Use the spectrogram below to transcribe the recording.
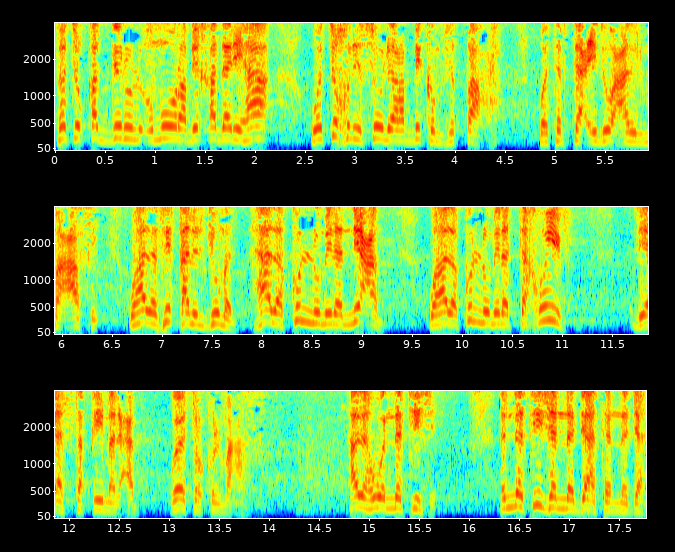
فتقدروا الأمور بقدرها وتخلصوا لربكم في الطاعة وتبتعدوا عن المعاصي. وهذا ثقل الجمل هذا كل من النعم وهذا كل من التخويف ليستقيم العبد ويترك المعاصي. هذا هو النتيجة. النتيجة النجاة النجاة.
